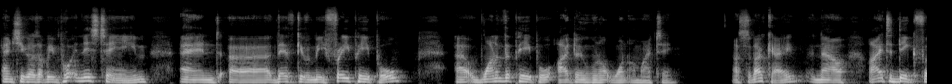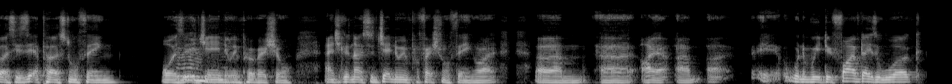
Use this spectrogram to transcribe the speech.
And she goes, I've been put in this team, and uh, they've given me three people. Uh, one of the people I do not want on my team. I said, okay. Now I had to dig first. Is it a personal thing? or is it a mm. genuine professional? And she goes, no, it's a genuine professional thing, right? Um, uh, I, um, uh, when we do five days of work,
